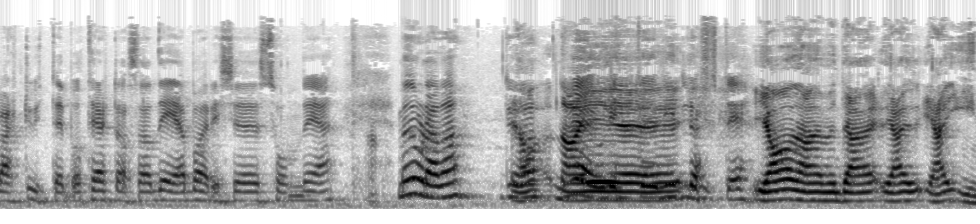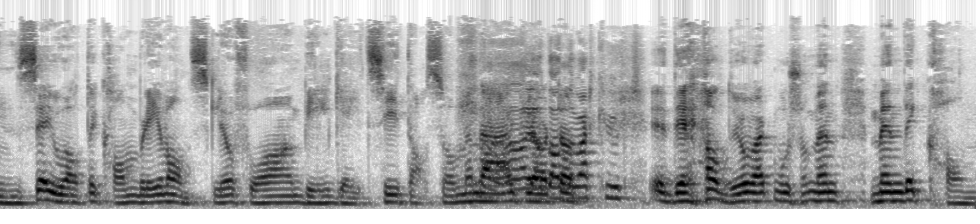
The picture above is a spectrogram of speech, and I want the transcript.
vært utdebattert. Altså. Det er bare ikke sånn det er. Men Ola, da? Du, ja, nei, du er jo litt, eh, litt løftig. Ja, nei, men er, jeg, jeg, innser jo at det kan bli vanskelig å få Bill Gates hit, altså. Men det er klart ja, det hadde vært kult. Det hadde jo vært morsomt. Men, men det kan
